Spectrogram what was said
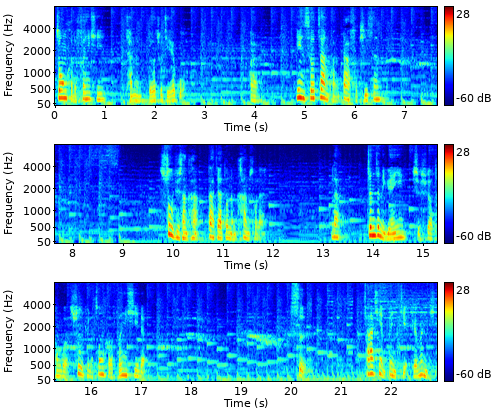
综合的分析才能得出结果。二，应收账款大幅提升，数据上看大家都能看出来，那真正的原因是需要通过数据的综合分析的。四、发现并解决问题，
